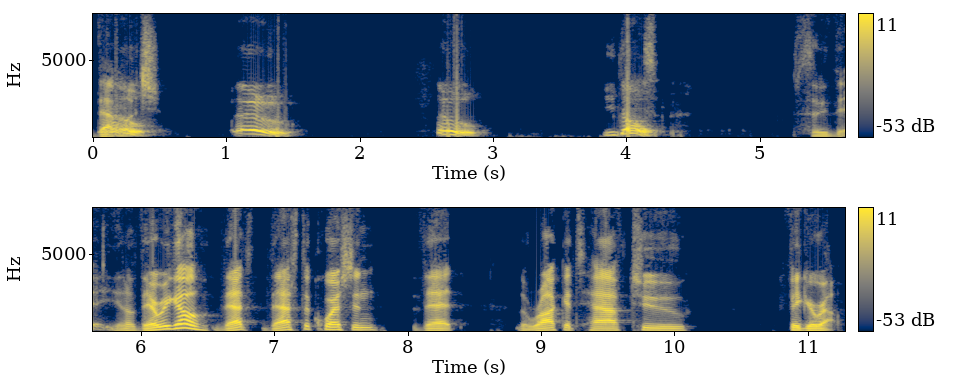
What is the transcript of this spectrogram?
that no, much? No, no, you don't. So, so you know, there we go. That's that's the question that the Rockets have to figure out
